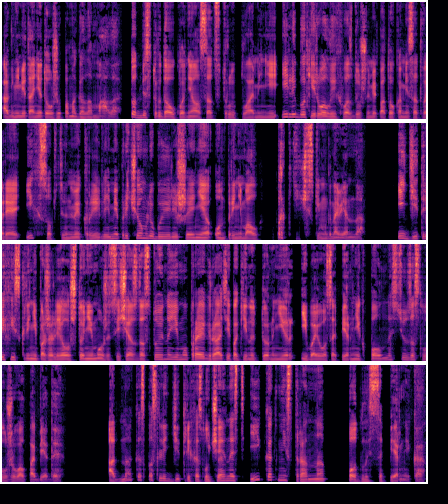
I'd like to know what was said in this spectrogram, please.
Огнеметание тоже помогало мало. Тот без труда уклонялся от струй пламени или блокировал их воздушными потоками, сотворяя их собственными крыльями, причем любые решения он принимал практически мгновенно. И Дитрих искренне пожалел, что не может сейчас достойно ему проиграть и покинуть турнир, ибо его соперник полностью заслуживал победы. Однако спасли Дитриха случайность и, как ни странно, подлость соперника.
